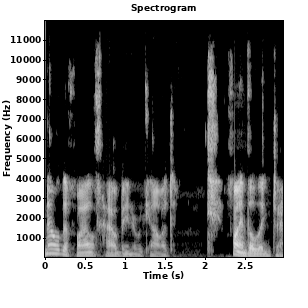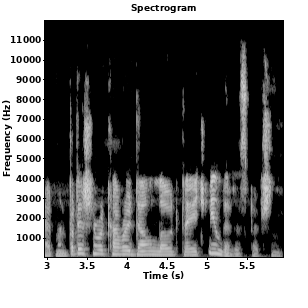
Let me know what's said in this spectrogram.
Now the files have been recovered. Find the link to Hetman Partition Recovery download page in the description.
